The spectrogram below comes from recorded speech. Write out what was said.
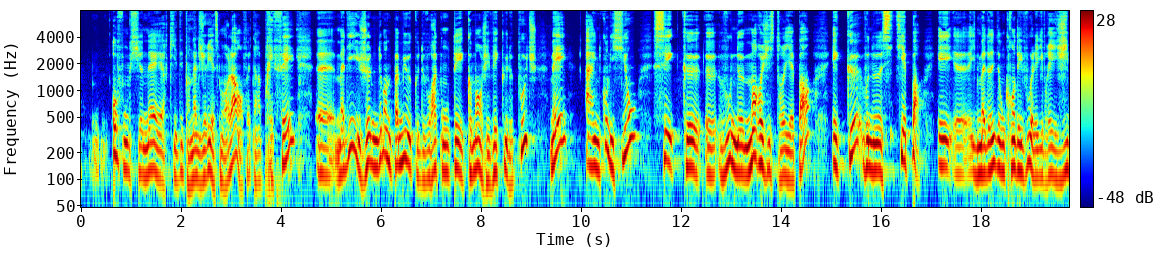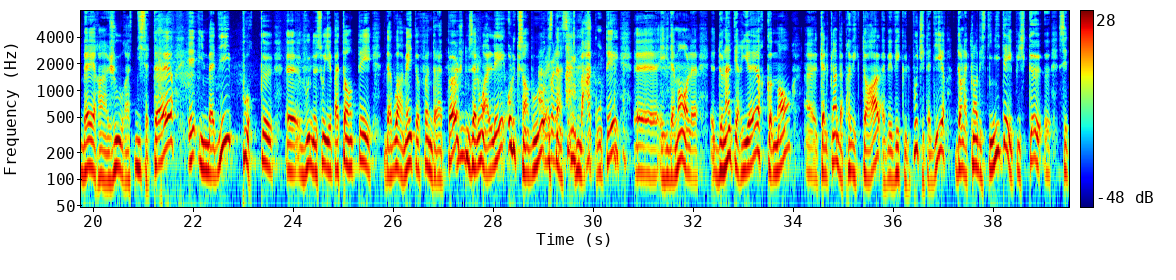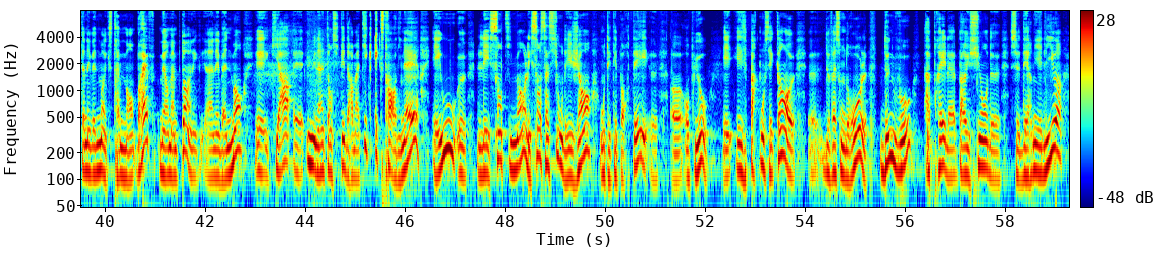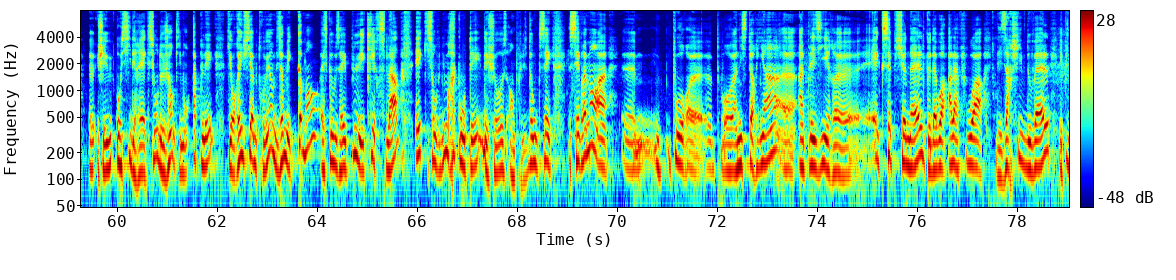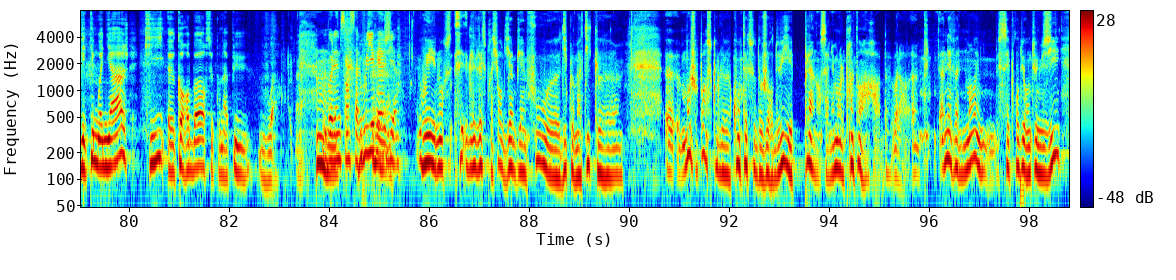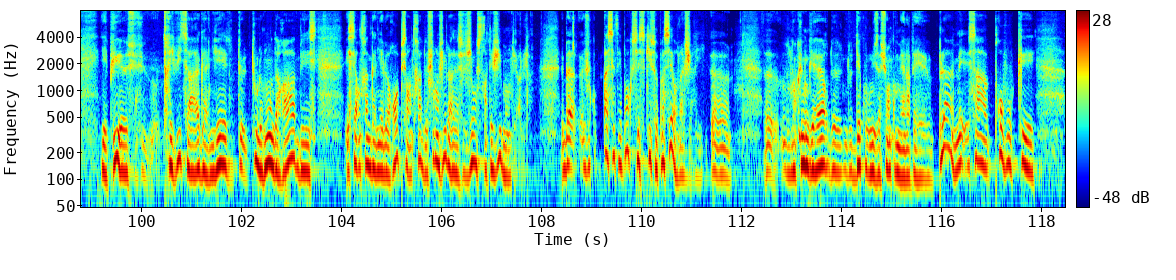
haut fonctionnaire qui était en Algérie à ce moment-là, en fait un préfet, euh, m'a dit, je ne demande pas mieux que de vous raconter comment j'ai vécu le putsch, mais à une condition, c'est que euh, vous ne m'enregistriez pas et que vous ne citiez pas. Et euh, il m'a donné donc rendez-vous à la librairie Gibert un jour à 17h et il m'a dit pour que euh, vous ne soyez pas tenté d'avoir un magnétophone dans la poche, nous allons aller au Luxembourg. Ah, et c'est ainsi qu'il m'a raconté, euh, évidemment, le, de l'intérieur, comment euh, quelqu'un de la préfectorale avait vécu le putsch, c'est-à-dire dans la clandestinité, puisque euh, c'est un événement extrêmement bref, mais en même temps un, un événement euh, qui a eu une intensité dramatique extraordinaire et où euh, les sentiments, les sensations des gens ont été portés euh, au plus haut. Et, par conséquent, euh, euh, de façon drôle, de nouveau, après la parution de ce dernier livre, euh, j'ai eu aussi des réactions de gens qui m'ont appelé, qui ont réussi à me trouver en me disant mais comment est-ce que vous avez pu écrire cela et qui sont venus me raconter des choses en plus. Donc c'est c'est vraiment un, pour pour un historien un plaisir exceptionnel que d'avoir à la fois des archives nouvelles et puis des témoignages qui euh, corrobore ce qu'on a pu voir. Voilà. sans salle. Vous vouliez réagir Oui, non, l'expression bien bien fou euh, diplomatique. Euh, euh, moi, je pense que le contexte d'aujourd'hui est plein d'enseignements. Le printemps arabe, voilà, un, événement s'est produit en Tunisie, et puis très vite, ça a gagné tout le monde arabe, et c'est en train de gagner l'Europe, c'est en train de changer la géostratégie mondiale. Eh ben, à cette époque, c'est ce qui se passait en Algérie. Euh, euh, donc une guerre de, décolonisation, comme il y en avait plein, mais ça a provoqué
